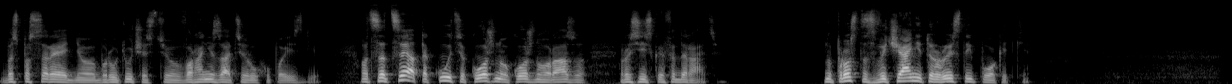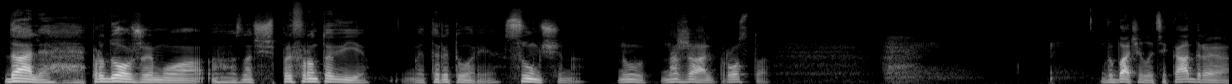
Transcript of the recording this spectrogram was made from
безпосередньо беруть участь в організації руху поїздів. Оце це атакується кожного кожного разу Російською Федерацією. Ну просто звичайні терористи і покидьки. Далі продовжуємо, е, значить, прифронтові е, території. Сумщина. Ну, на жаль, просто. Ви бачили ці кадри,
